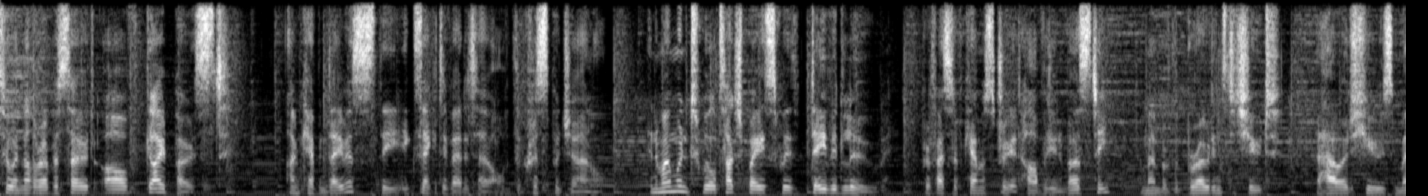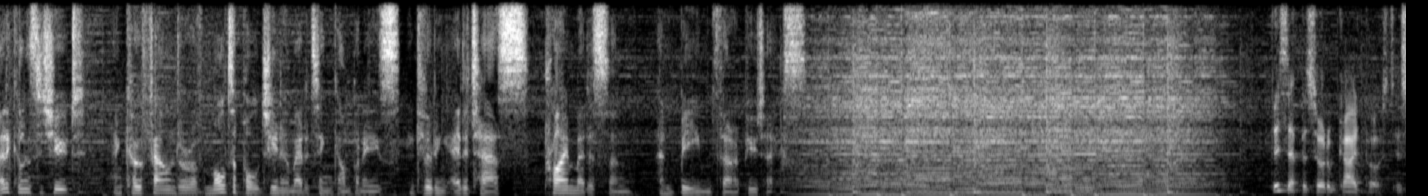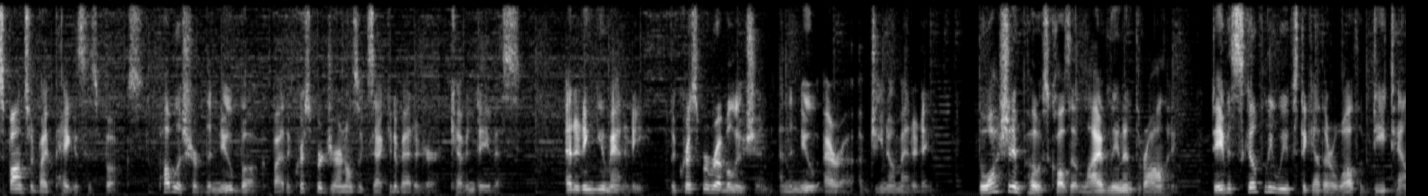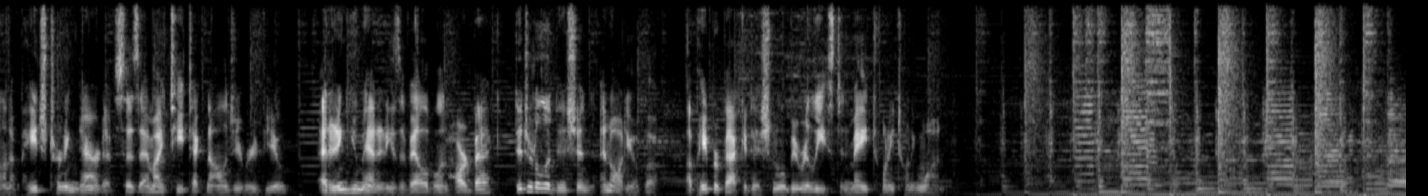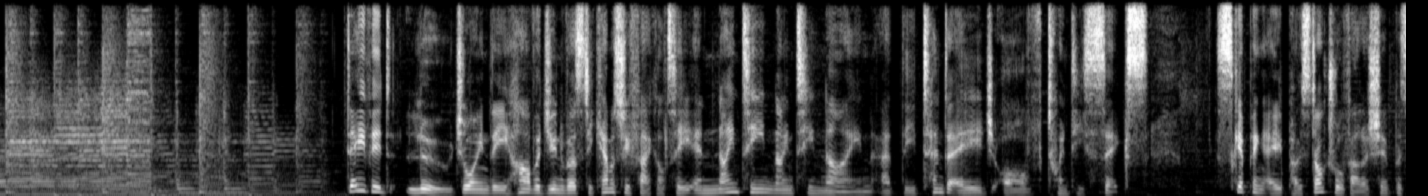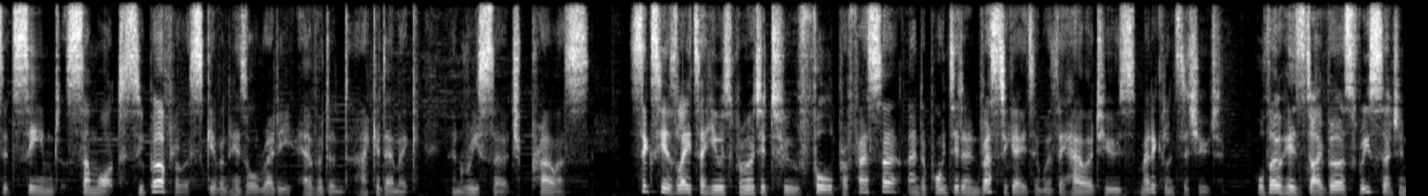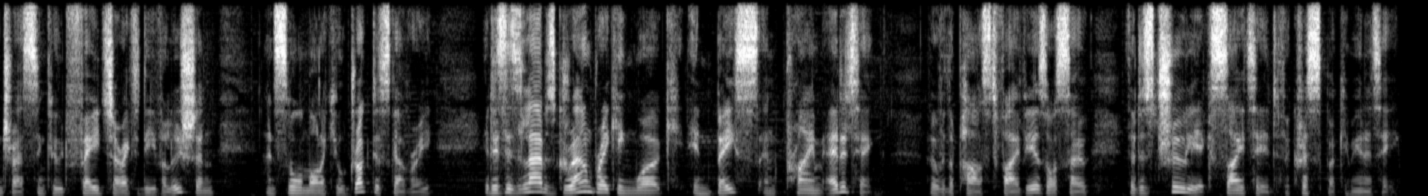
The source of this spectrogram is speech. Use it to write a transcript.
to another episode of Guidepost. I'm Kevin Davis, the executive editor of the CRISPR Journal. In a moment, we'll touch base with David Liu, professor of chemistry at Harvard University, a member of the Broad Institute, the Howard Hughes Medical Institute, and co founder of multiple genome editing companies, including Editas, Prime Medicine, and Beam Therapeutics. This episode of Guidepost is sponsored by Pegasus Books, publisher of the new book by the CRISPR Journal's executive editor, Kevin Davis Editing Humanity The CRISPR Revolution and the New Era of Genome Editing. The Washington Post calls it lively and enthralling. Davis skillfully weaves together a wealth of detail in a page turning narrative, says MIT Technology Review. Editing Humanity is available in hardback, digital edition, and audiobook. A paperback edition will be released in May 2021. David Liu joined the Harvard University chemistry faculty in 1999 at the tender age of 26, skipping a postdoctoral fellowship as it seemed somewhat superfluous given his already evident academic and research prowess. Six years later, he was promoted to full professor and appointed an investigator with the Howard Hughes Medical Institute. Although his diverse research interests include phage directed evolution and small molecule drug discovery, it is his lab's groundbreaking work in base and prime editing over the past five years or so that has truly excited the CRISPR community.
